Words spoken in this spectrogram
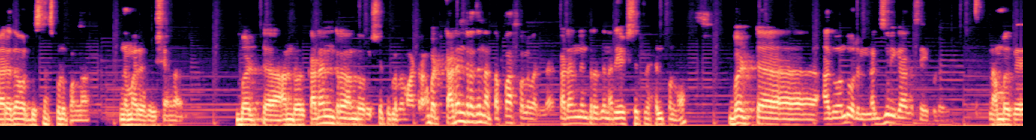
வேற ஏதாவது ஒரு பிஸ்னஸ் கூட பண்ணலாம். இந்த மாதிரி ஒரு விஷயம்லாம் பட் ah, அந்த ஒரு கடன்ற அந்த ஒரு விஷயத்துக்குள்ள தான் மாட்டுறாங்க. பட் கடன்றது நான் தப்பாக சொல்ல வரல. கடன்ன்றது நிறைய விஷயத்துல ஹெல்ப் பண்ணும். பட் ah, அது வந்து ஒரு லக்ஸுரிக்காக செய்யக்கூடாது. நமக்கு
